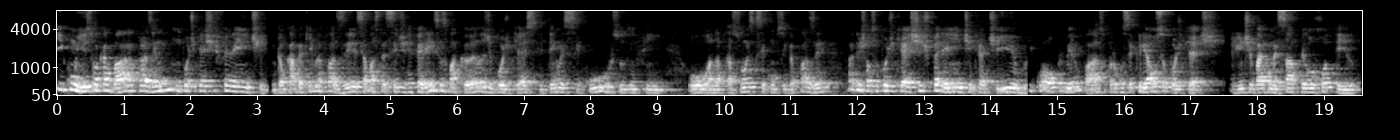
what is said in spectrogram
e com isso acabar trazendo um podcast diferente. Então cabe a quem vai fazer se abastecer de referências bacanas de podcasts que tenham esses recursos, enfim, ou adaptações que você consiga fazer para deixar o seu podcast diferente, criativo. E qual o primeiro passo para você criar o seu podcast? A gente vai começar pelo roteiro.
